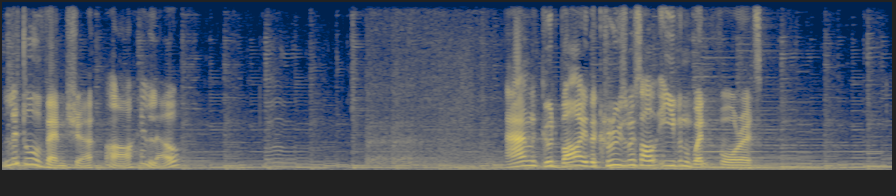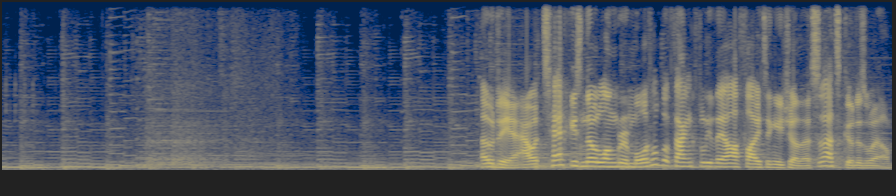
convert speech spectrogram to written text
Little Venture. Ah, hello. And goodbye, the cruise missile even went for it. Oh dear, our tech is no longer immortal, but thankfully they are fighting each other, so that's good as well.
